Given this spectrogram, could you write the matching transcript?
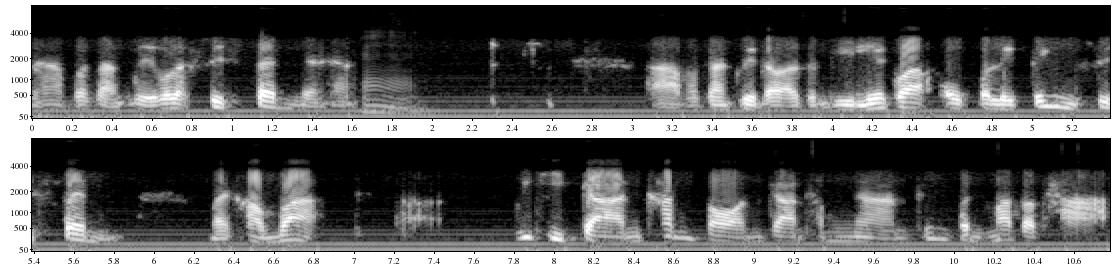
นะฮะภาษาอังกฤษเรียกว่า system เนยนะฮะอืมอ่าภาษาอังกฤษเราอาจจะมีเรียกว่า operating system หมายความว่าอ่าวิธีการขั้นตอนการทำงานซึ่งเป็นมาตรฐาน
